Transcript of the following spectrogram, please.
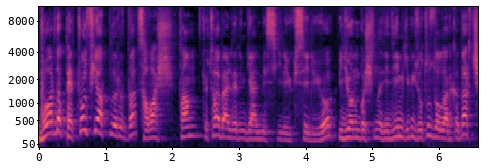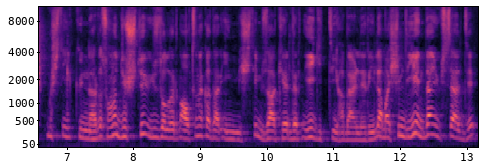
Bu arada petrol fiyatları da savaştan kötü haberlerin gelmesiyle yükseliyor. Videonun başında dediğim gibi 130 dolara kadar çıkmıştı ilk günlerde. Sonra düştü. 100 doların altına kadar inmişti. Müzakerelerin iyi gittiği haberleriyle ama şimdi yeniden yükseldi.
